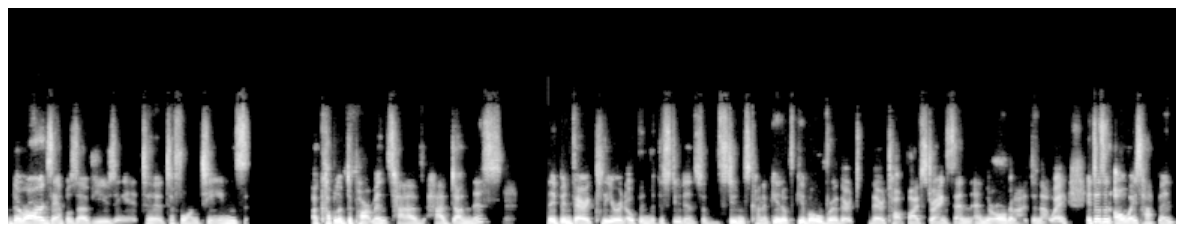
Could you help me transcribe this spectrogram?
There are examples of using it to, to form teams. A couple of departments have have done this they've been very clear and open with the students so the students kind of give, give over their their top five strengths and and they're organized in that way. It doesn't always happen.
